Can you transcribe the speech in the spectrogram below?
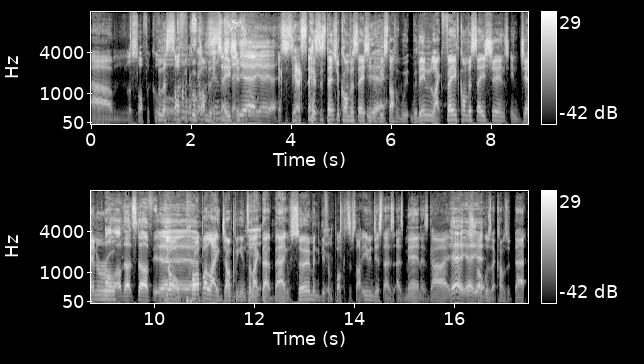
um, philosophical, philosophical Conversations. conversations. Yeah, yeah, yeah. Exis- yeah, ex- existential conversations would be stuff within like faith conversations in general. I general. love that stuff. Yeah, Yo, yeah, yeah. proper like jumping into like that bag of so many different pockets of stuff, even just as as men, as guys, Yeah, like, yeah, the yeah. struggles that comes with that.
